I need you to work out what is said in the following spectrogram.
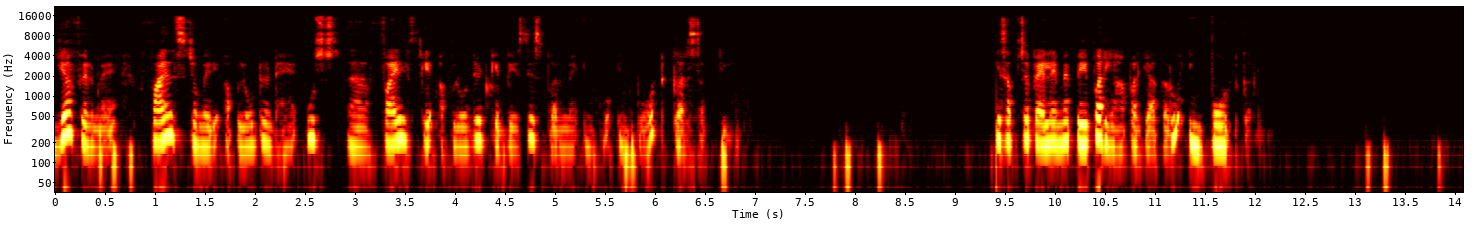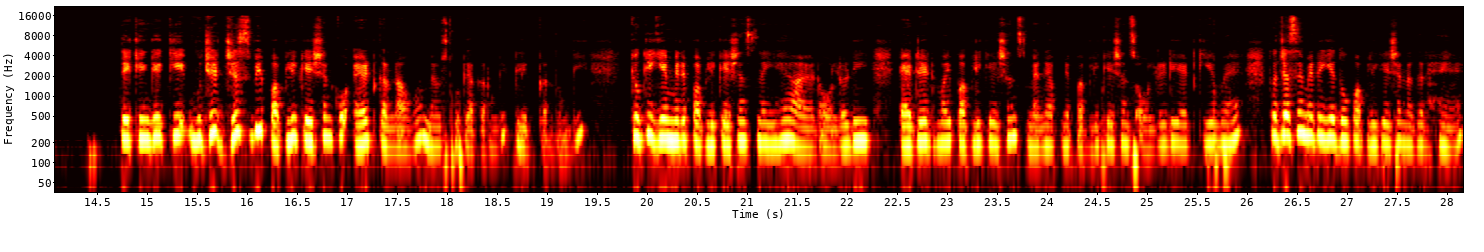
या फिर मैं फाइल्स जो मेरी अपलोडेड हैं, उस फाइल्स के अपलोडेड के बेसिस पर मैं इनको इंपोर्ट कर सकती हूँ। सबसे पहले मैं पेपर यहाँ पर क्या करूँ? इंपोर्ट करूँ। देखेंगे कि मुझे जिस भी पब्लिकेशन को ऐड करना होगा मैं उसको क्या करूँगी? क्लिक कर दूँगी। क्योंकि ये मेरे पब्लिकेशंस नहीं है। I had already added my publications मैंने अपने पब्लिकेशंस ऑलरेडी ऐड किए हुए हैं। तो जैसे मेरे ये दो पब्लिकेशन अगर हैं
